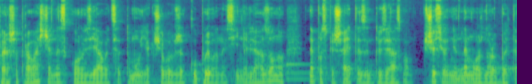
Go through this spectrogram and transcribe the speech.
перша трава ще не скоро з'явиться, тому якщо ви вже купили насіння для газону, не поспішайте з ентузіазмом. Що сьогодні не можна робити?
